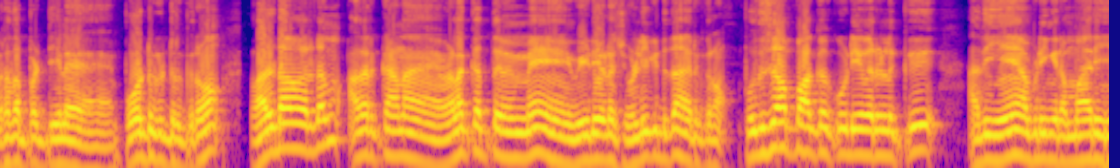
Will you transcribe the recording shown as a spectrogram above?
விரதப்பட்டியலை போட்டுக்கிட்டு இருக்கிறோம். வருடம் வருடம் அதற்கான விளக்கத்தையுமே வீடியோவில் சொல்லிக்கிட்டு தான் இருக்கிறோம். புதுசாக பார்க்கக்கூடியவர்களுக்கு அது ஏன் அப்படிங்கிற மாதிரி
